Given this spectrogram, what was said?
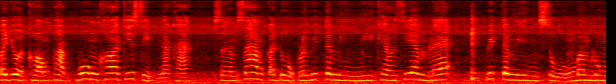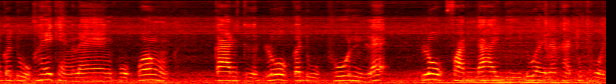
ประโยชน์ของผักบุ้งข้อที่ 10 นะคะ เสริมสร้างกระดูกและวิตามิน มีแคลเซียมและวิตามินสูงบำรุงกระดูกให้แข็งแรง ปกป้องการเกิดโรคกระดูกพรุนและโรคฟันได้ดีด้วยนะคะทุกคน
